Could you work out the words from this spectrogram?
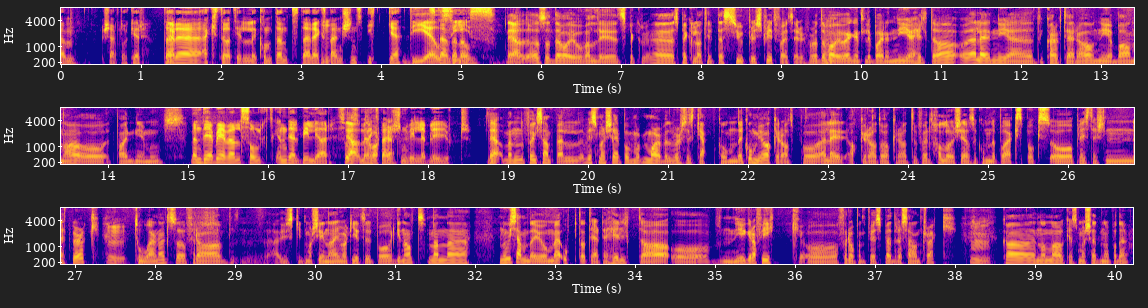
Um, Skjerp dere. Der er ekstra til content. Der er expansions, ikke standalone. Ja, altså Det var jo veldig spek eh, spekulativt, det er Super Street Fighter. For det var jo egentlig bare nye helter, eller nye karakterer og nye baner og et par nye moves. Men det ble vel solgt en del billigere, sånn Ja, som en expansion det. expansion ville bli gjort. Ja, men for eksempel, hvis man ser på Marvel vs. Capcom, det kom jo akkurat på Eller akkurat og akkurat, for et halvår siden så kom det på Xbox og PlayStation Network. Mm. Toeren, altså, fra Jeg husker ikke maskinen den ble gitt ut på originalt, men uh, nå kommer det jo med oppdaterte helter og ny grafikk og forhåpentligvis bedre soundtrack. Mm. Hva er noen av dere som har sett noe på det?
